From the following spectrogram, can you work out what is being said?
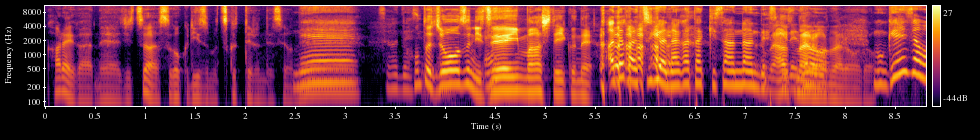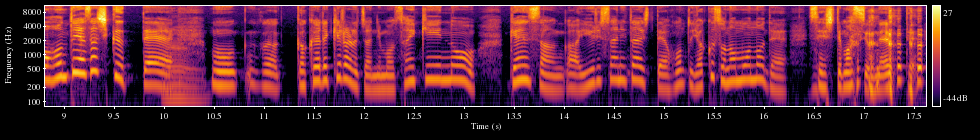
彼がね実はすごくリズム作ってるんですよね。ねそうですよね。本当に上手に全員回していくね。あだから次は永滝さんなんですけれどあ なるほどなるほど。もう源さんは本当優しくって、うん。もう楽屋でキララちゃんにも最近の源さんがゆりさんに対して本当役そのもので接してますよねって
